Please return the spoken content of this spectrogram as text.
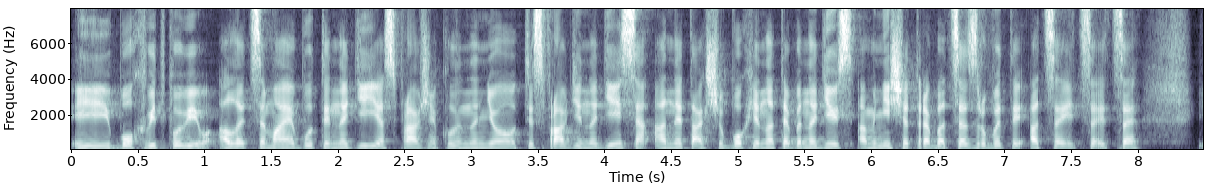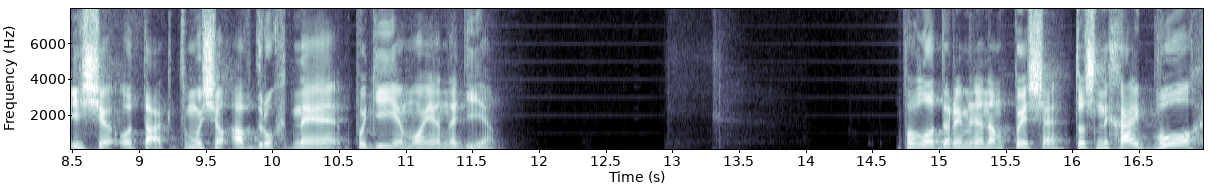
і Бог відповів. Але це має бути надія справжня, коли на нього ти справді надійся, а не так, що Бог я на тебе надіюсь, а мені ще треба це зробити, а це і це, і це. І ще отак. Тому що, а вдруг не подіє моя надія. Павло до Римлянам пише: тож нехай Бог,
